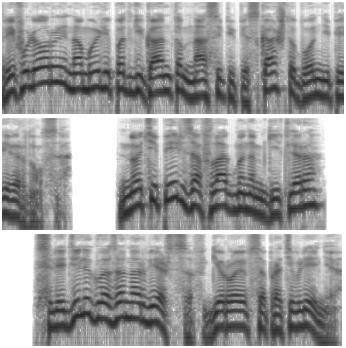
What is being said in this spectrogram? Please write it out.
Рифулеры намыли под гигантом насыпи песка, чтобы он не перевернулся. Но теперь за флагманом Гитлера следили глаза норвежцев, героев сопротивления,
